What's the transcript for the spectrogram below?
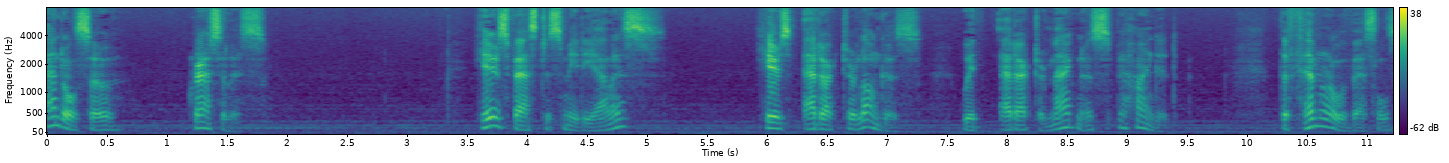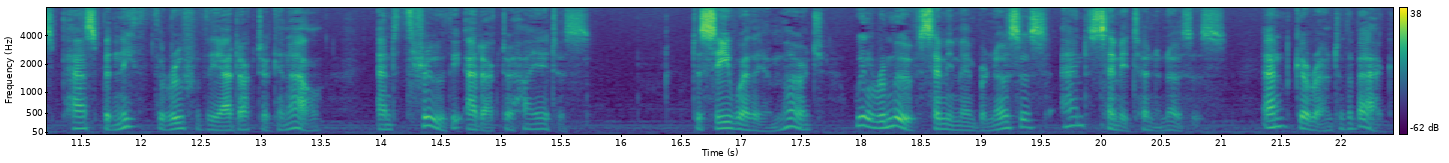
and also gracilis. Here's vastus medialis, Here's adductor longus, with adductor magnus behind it. The femoral vessels pass beneath the roof of the adductor canal and through the adductor hiatus. To see where they emerge, we'll remove semimembranosus and semitendinosus and go round to the back.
